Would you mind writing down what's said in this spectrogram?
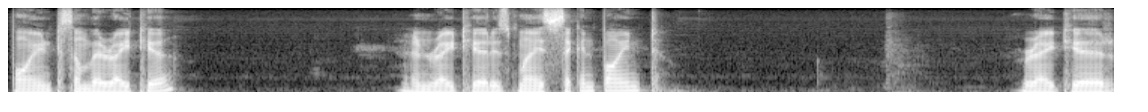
point somewhere right here. And right here is my second point. Right here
